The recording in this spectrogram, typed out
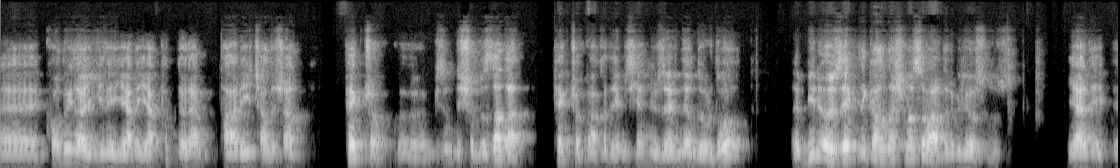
e, konuyla ilgili yani yakın dönem tarihi çalışan pek çok e, bizim dışımızda da pek çok akademisyenin üzerinde durduğu e, bir özellik anlaşması vardır biliyorsunuz. Yani e,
